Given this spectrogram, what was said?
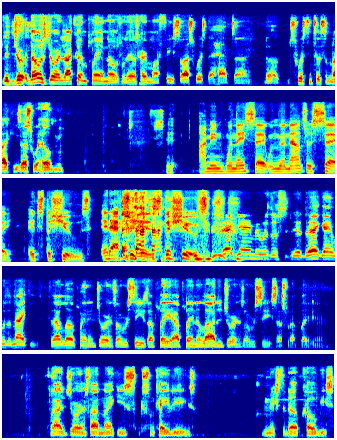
the those Jordans I couldn't play in those when they was hurting my feet, so I switched at halftime. Uh, switched into some Nikes. That's what helped me. I mean, when they say when the announcers say it's the shoes, it actually is the shoes. that game, it was a, that game was a Nike because I love playing in Jordans overseas. I play I played in a lot of Jordans overseas. That's what I played in. A lot of Jordans, a lot of Nikes, some KDs, mixed it up, Kobe's.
